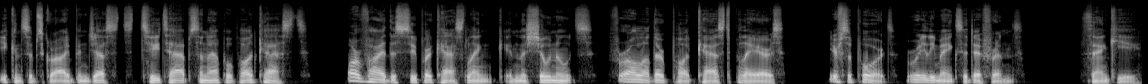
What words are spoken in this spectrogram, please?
You can subscribe in just two taps on Apple Podcasts or via the Supercast link in the show notes for all other podcast players. Your support really makes a difference. Thank you.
